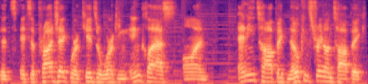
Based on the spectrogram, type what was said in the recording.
it's it's a project where kids are working in class on any topic, no constraint on topic,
